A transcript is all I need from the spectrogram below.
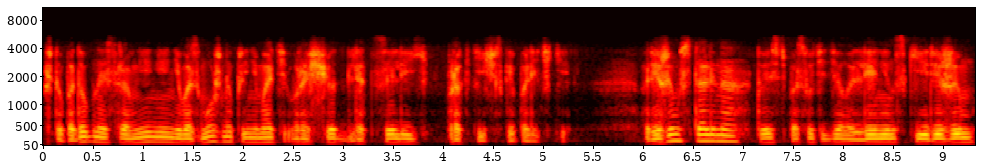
что подобное сравнение невозможно принимать в расчет для целей практической политики. Режим Сталина, то есть, по сути дела, ленинский режим,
